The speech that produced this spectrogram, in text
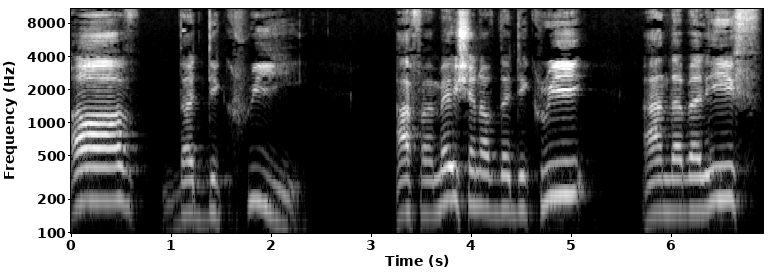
of the decree. Affirmation of the decree and the belief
